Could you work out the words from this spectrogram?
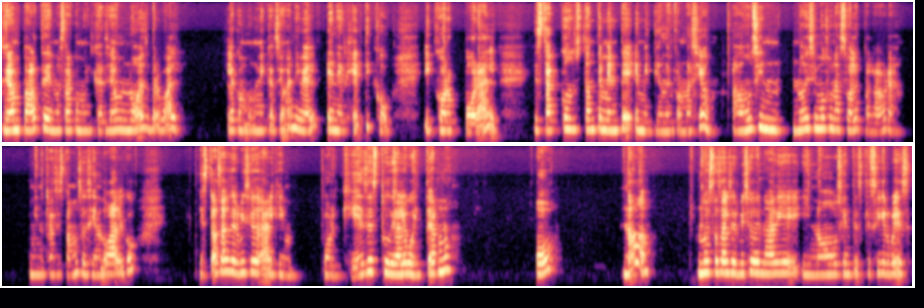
gran parte de nuestra comunicación no es verbal, la comunicación a nivel energético y corporal está constantemente emitiendo información. Aún si no decimos una sola palabra, mientras estamos haciendo algo, estás al servicio de alguien porque ese es tu diálogo interno o nada. No estás al servicio de nadie y no sientes que sirves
